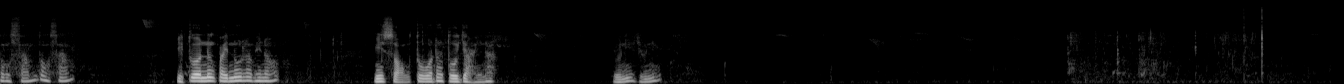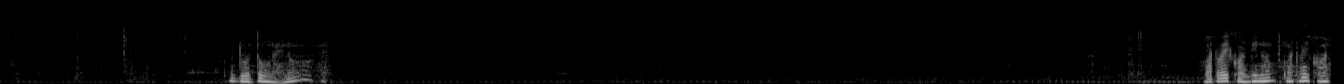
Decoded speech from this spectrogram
ต้องซ้ำต้องซ้ำอีกตัวหนึ่งไปนู่นแล้วพี่น้องมีสองตัวนะตัวใหญ่นะอยู่นี่อยู่นี่โดนตรงไหนเนาะ มัดไว้ก่อนพี่น้องมัดไว้ก่อน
